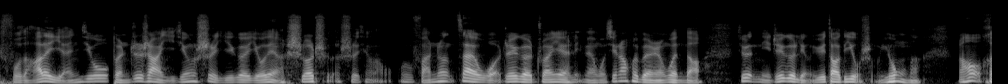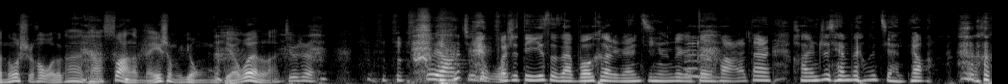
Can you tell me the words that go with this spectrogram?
复杂的研究，本质上已经是一个有点奢侈的事情了。反正在我这个专业里面，我经常会被人问到，就是你这个领域到底有什么用呢？然后很多时候我都告诉他，算了，没什么用，你别问了。就是，对啊，就是我我是第一次在播客里面进行这个对话了，但是好像之前被我剪掉了。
